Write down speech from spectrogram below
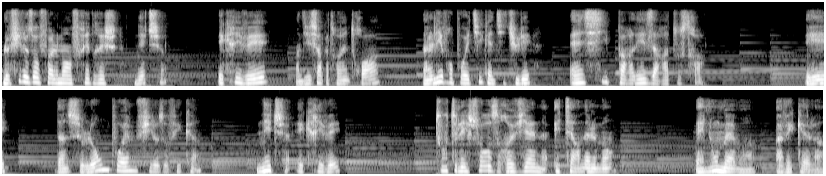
le philosophe allemand Friedrich Nietzsche écrivait en 1883 un livre poétique intitulé Ainsi parlait Zarathustra. Et dans ce long poème philosophique, Nietzsche écrivait Toutes les choses reviennent éternellement, et nous-mêmes avec elles.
